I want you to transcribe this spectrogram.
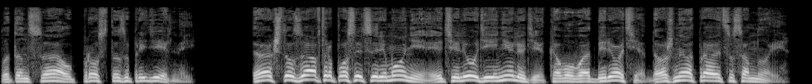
Потенциал просто запредельный. Так что завтра после церемонии эти люди и нелюди, кого вы отберете, должны отправиться со мной.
